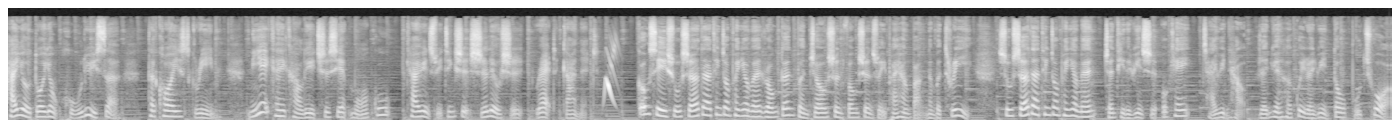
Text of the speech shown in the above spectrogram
还有多用湖绿色 （Turquoise Green）。你也可以考虑吃些蘑菇。开运水晶是石榴石 （Red Garnet）。恭喜属蛇的听众朋友们荣登本周顺风顺水排行榜 Number Three。属蛇的听众朋友们，整体的运势 OK，财运好，人缘和贵人运都不错。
